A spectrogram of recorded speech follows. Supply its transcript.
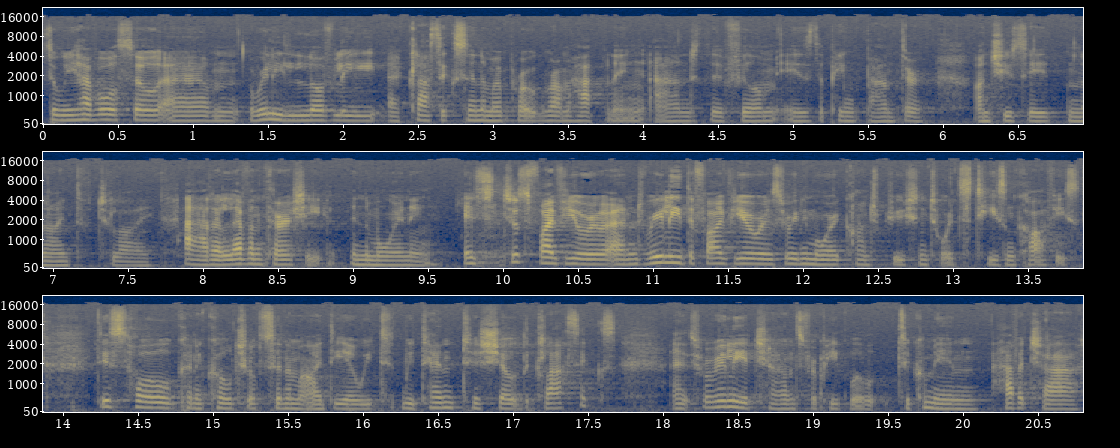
So we have also um, a really lovely uh, classic cinema program happening, and the film is The Pink Panther on Tuesday, the 9th of July at 11:30 in the morning. It's just five euro, and really the five euro is really more a contribution towards teas and coffees. This whole kind of cultural cinema idea, we t- we tend to show the classics, and it's really a chance for people to come in, have a chat,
